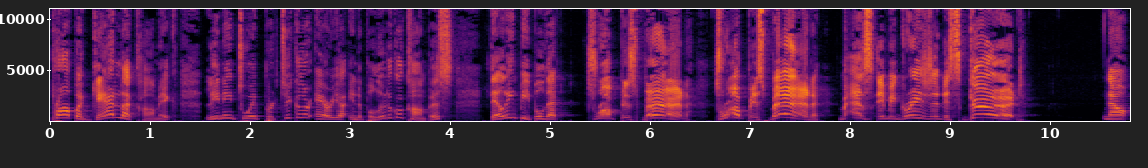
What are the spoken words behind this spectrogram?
propaganda comic leaning to a particular area in the political compass, telling people that Trump is bad! Trump is bad! Mass immigration is good! Now,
